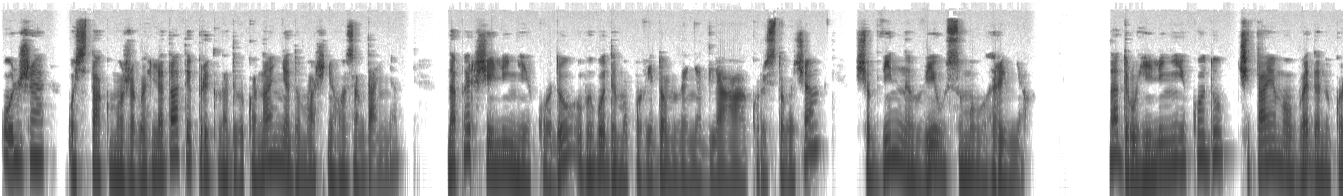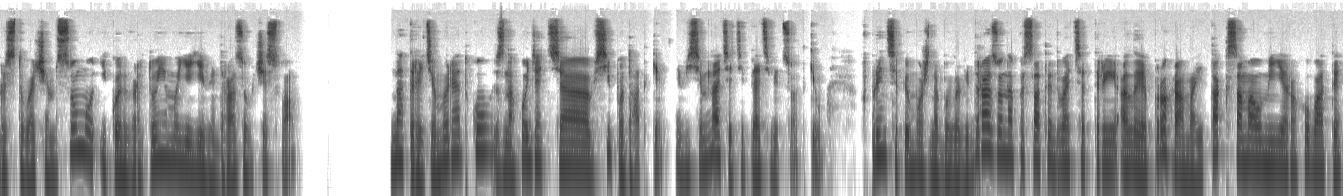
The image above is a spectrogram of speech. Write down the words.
Отже, ось так може виглядати приклад виконання домашнього завдання. На першій лінії коду виводимо повідомлення для користувача, щоб він не ввів суму в гривнях. На другій лінії коду читаємо введену користувачем суму і конвертуємо її відразу в число. На третьому рядку знаходяться всі податки 18,5%. В принципі, можна було відразу написати 23, але програма і так сама вміє рахувати,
